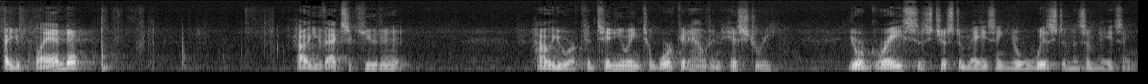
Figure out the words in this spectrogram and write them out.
how you planned it, how you've executed it, how you are continuing to work it out in history. Your grace is just amazing. Your wisdom is amazing.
